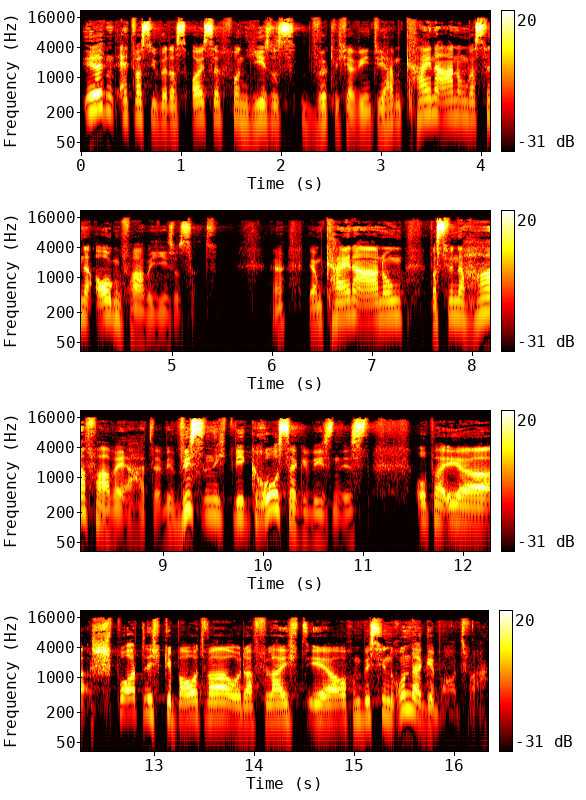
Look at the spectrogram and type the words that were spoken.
irgendetwas über das Äußere von Jesus wirklich erwähnt. Wir haben keine Ahnung, was für eine Augenfarbe Jesus hat. Ja, wir haben keine Ahnung, was für eine Haarfarbe er hatte. Wir wissen nicht, wie groß er gewesen ist. Ob er eher sportlich gebaut war oder vielleicht eher auch ein bisschen runder gebaut war.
